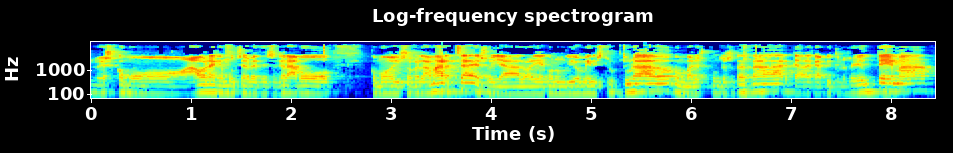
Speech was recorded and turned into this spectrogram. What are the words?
no es como ahora que muchas veces grabo como hoy sobre la marcha, eso ya lo haría con un guion bien estructurado, con varios puntos a tratar, cada capítulo sería un tema,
